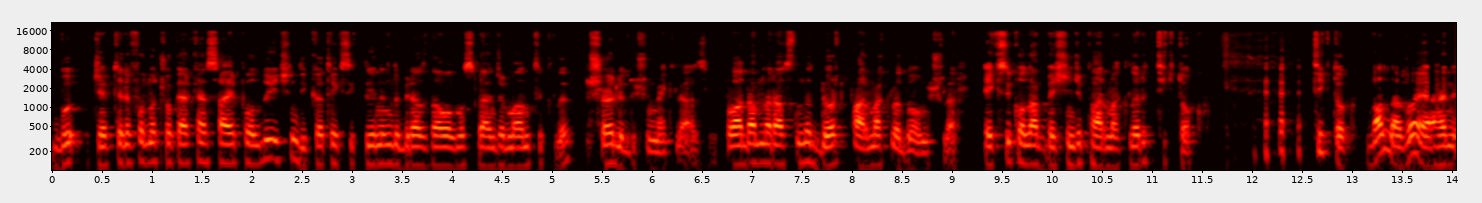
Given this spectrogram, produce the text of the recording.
bu cep telefonuna çok erken sahip olduğu için dikkat eksikliğinin de biraz daha olması bence mantıklı. Şöyle düşünmek lazım. Bu adamlar aslında dört parmakla doğmuşlar. Eksik olan beşinci parmakları TikTok. TikTok. Valla baya hani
